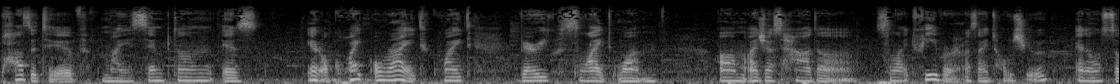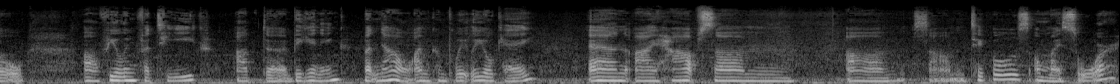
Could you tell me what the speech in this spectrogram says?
positive, my symptom is, you know, quite alright, quite very slight one. Um, I just had a slight fever, as I told you, and also uh, feeling fatigue at the beginning. But now I'm completely okay, and I have some um, some tickles on my sore.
